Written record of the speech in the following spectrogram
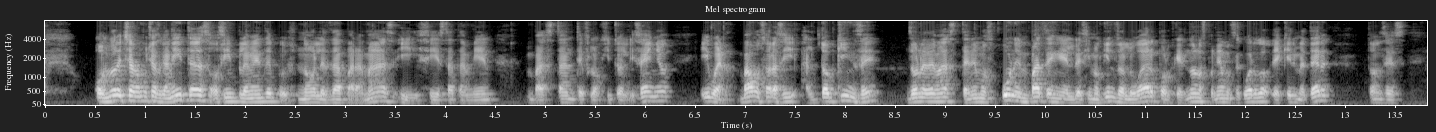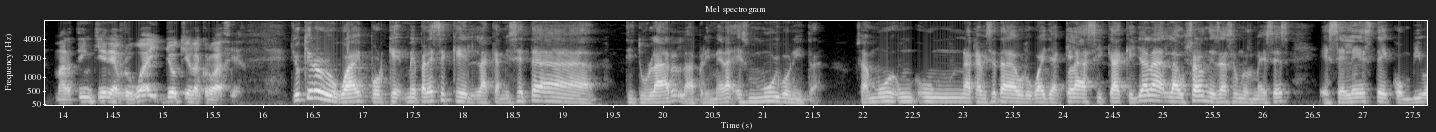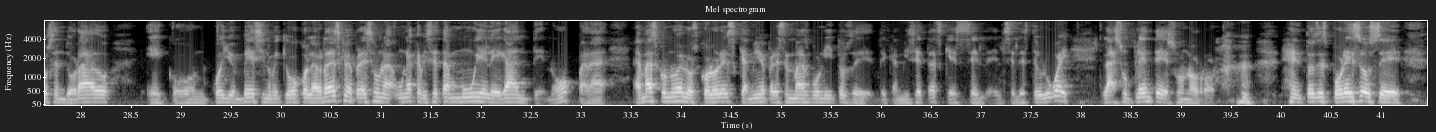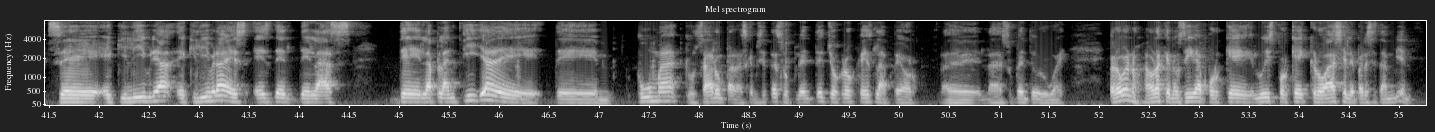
o no le echaron muchas ganitas, o simplemente pues no les da para más, y sí está también bastante flojito el diseño. Y bueno, vamos ahora sí al top 15, donde además tenemos un empate en el decimoquinto lugar porque no nos poníamos de acuerdo de quién meter. Entonces, Martín quiere a Uruguay, yo quiero a Croacia. Yo quiero a Uruguay porque me parece que la camiseta titular, la primera, es muy bonita. O sea, una camiseta uruguaya clásica que ya la, la, usaron desde hace unos meses, es celeste con vivos en dorado. Eh, con cuello en B, si no me equivoco. La verdad es que me parece una, camiseta muy elegante, ¿no? Para, además con uno de los colores que a mí me parecen más bonitos de, camisetas, que es el, celeste Uruguay. La suplente es un horror. Entonces, por eso se, se equilibra, equilibra es, es de, las, de la plantilla de, Puma que usaron para las camisetas suplentes, yo creo que es la peor, la de la suplente de Uruguay. Pero bueno, ahora que nos diga por qué, Luis, por qué Croacia le parece tan bien.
